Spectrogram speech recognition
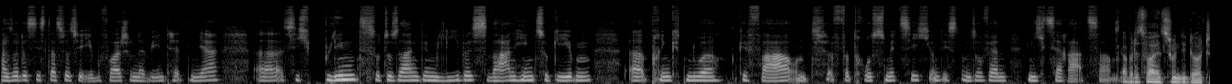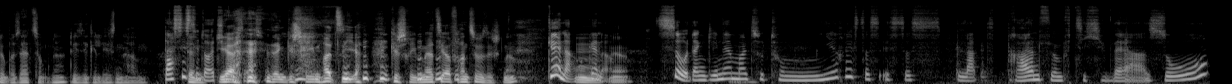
Also das ist das, was wir eben vorher schon erwähnt hätten, ja, äh, sich blind sozusagen dem Liebeswahn hinzugeben, äh, bringt nur Gefahr und Verdruss mit sich und ist insofern nicht sehr ratsam. Aber das war jetzt schon die deutsche Übersetzung, ne, die Sie gelesen haben. Das ist die Denn, deutsche ja, Übersetzung. Denn geschrieben hat sie ja, geschrieben hat sie auf Französisch, ne? Genau, genau. ja. So, dann gehen wir mal zu Tomiris. Das ist das Blatt 53 Verso.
